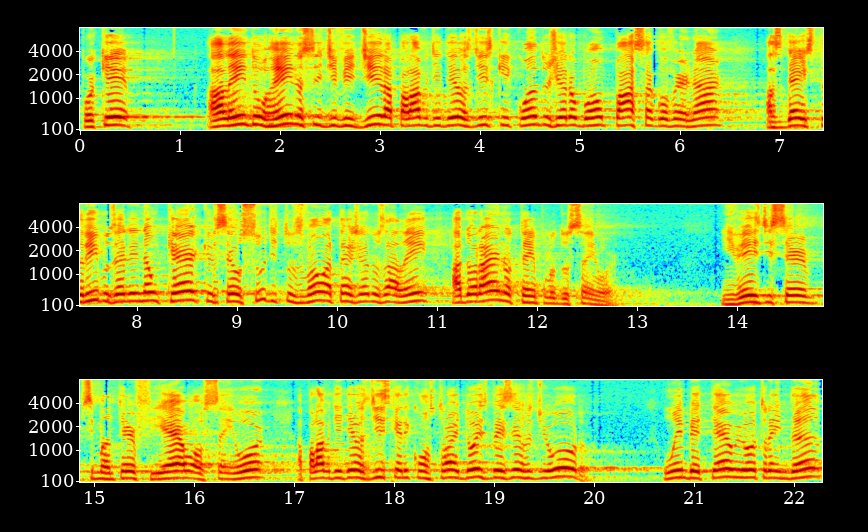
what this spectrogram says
porque além do reino se dividir, a palavra de Deus diz que quando Jeroboão passa a governar as dez tribos, ele não quer que os seus súditos vão até Jerusalém adorar no templo do Senhor. Em vez de ser, se manter fiel ao Senhor, a palavra de Deus diz que ele constrói dois bezerros de ouro, um em Betel e outro em Dan,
